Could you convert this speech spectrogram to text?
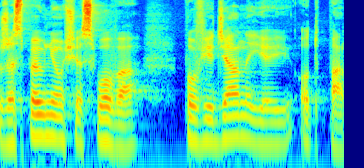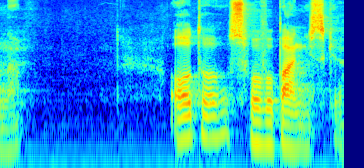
że spełnią się słowa powiedziane jej od Pana. Oto słowo Pańskie.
